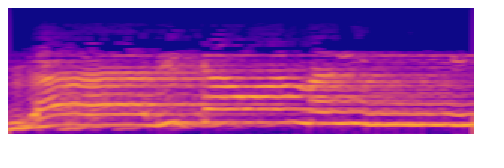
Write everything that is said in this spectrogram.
ذلك ومن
